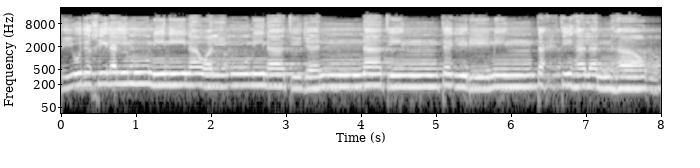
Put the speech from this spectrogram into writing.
ليدخل المؤمنين والمؤمنات جنات تجري من تحتها الأنهار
